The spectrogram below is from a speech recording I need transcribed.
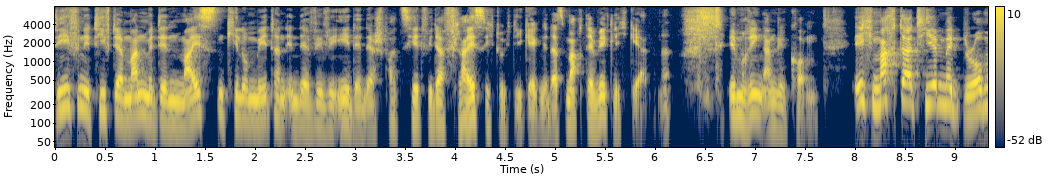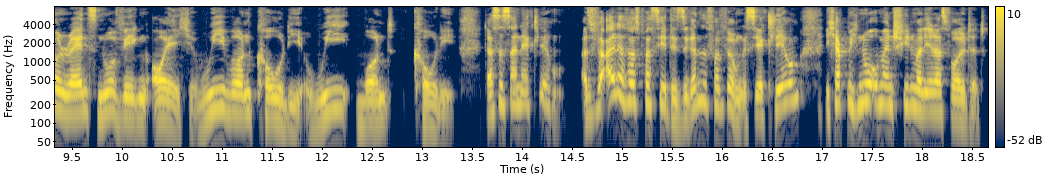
Definitiv der Mann mit den meisten Kilometern in der WWE, denn der spaziert wieder fleißig durch die Gänge. Das macht er wirklich gern. Ne? Im Ring angekommen. Ich mache das hier mit Roman Reigns nur wegen euch. We want Cody. We want Cody. Das ist eine Erklärung. Also für all das, was passiert, diese ganze Verwirrung, ist die Erklärung, ich habe mich nur umentschieden, weil ihr das wolltet.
